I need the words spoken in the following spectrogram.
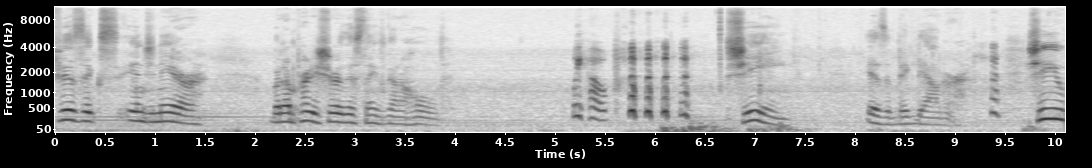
physics engineer, but I'm pretty sure this thing's gonna hold. We hope. She is a big doubter. She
